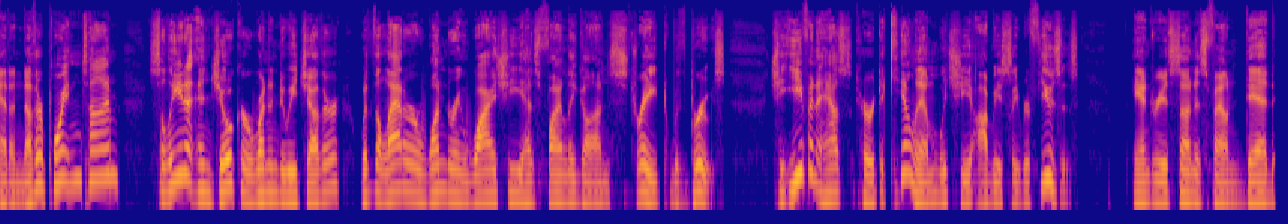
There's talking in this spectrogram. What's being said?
at another point in time, Selina and Joker run into each other, with the latter wondering why she has finally gone straight with Bruce. She even asks her to kill him, which she obviously refuses. Andrea's son is found dead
